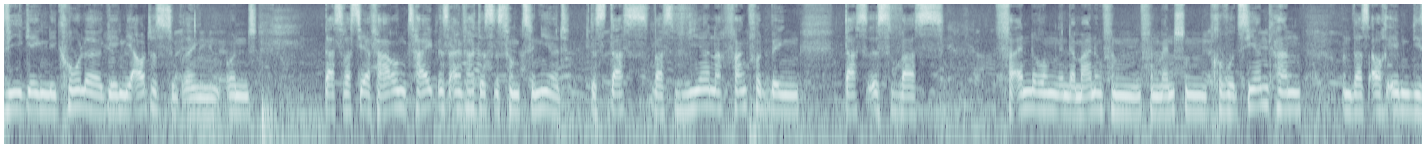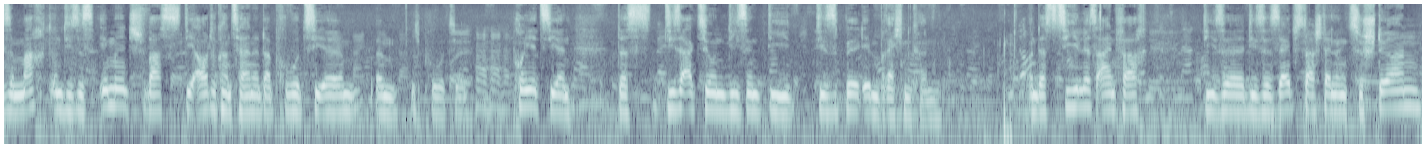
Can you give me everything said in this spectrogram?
wie gegen die Kohle, gegen die Autos zu bringen. Und das, was die Erfahrung zeigt, ist einfach, dass es funktioniert. Dass das, was wir nach Frankfurt bringen, das ist, was Veränderungen in der Meinung von, von Menschen provozieren kann und was auch eben diese Macht und dieses Image, was die Autokonzerne da provozieren, ähm, nicht provozieren, projizieren, dass diese Aktionen die sind, die dieses Bild eben brechen können. Und das Ziel ist einfach, diese, diese Selbstdarstellung zu stören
